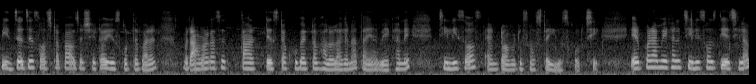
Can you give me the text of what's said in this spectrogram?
পিৎজার যে সসটা পাওয়া যায় সেটাও ইউজ করতে পারেন। বাট আমার কাছে তার টেস্টটা খুব একটা ভালো লাগে না, তাই আমি এখানে চিলি সস অ্যান্ড টমেটো সসটা ইউজ করছি। এরপর আমি এখানে চিলি সস দিয়েছিলাম।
